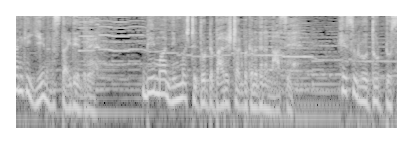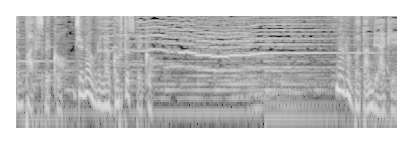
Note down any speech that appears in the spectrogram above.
ನನಗೆ ಏನ್ ಅನಿಸ್ತಾ ಇದೆ ಅಂದ್ರೆ, ಭೀಮಾ ನಿಮ್ಮಷ್ಟೇ ದೊಡ್ಡ ಬ್ಯಾರಿಸ್ಟರ್ ಆಗ್ಬೇಕನ್ನೋದೇ ನನ್ನ ಆಸೆ. ಹೆಸರು ದುಡ್ಡು ಸಂಪಾದಿಸಬೇಕು ಜನ ಅವನನ್ನ ಗುರುತಿಸಬೇಕು. ನಾನೊಬ್ಬ ತಂದೆಯಾಗಿ,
